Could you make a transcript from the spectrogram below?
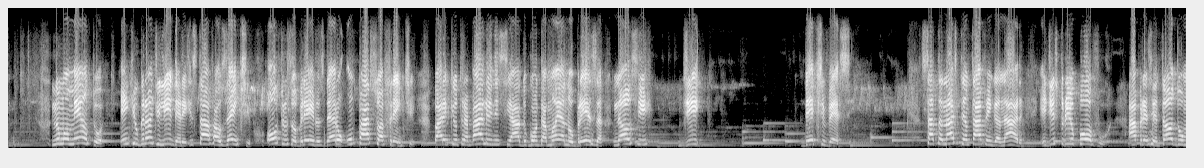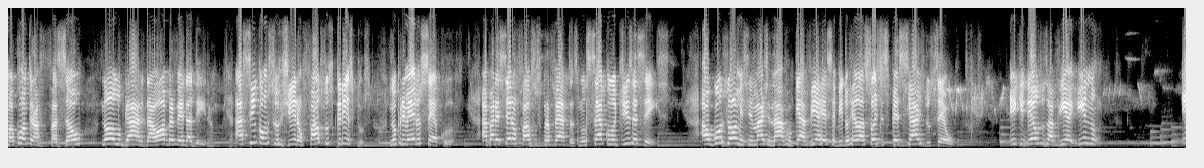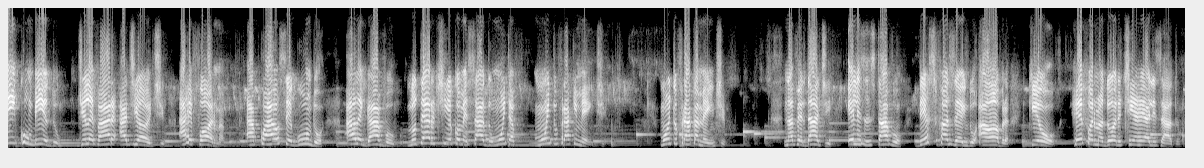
No momento em que o grande líder estava ausente, outros obreiros deram um passo à frente, para que o trabalho iniciado com tamanha nobreza não se de detivesse. Satanás tentava enganar e destruir o povo, apresentando uma contrafação no lugar da obra verdadeira. Assim como surgiram falsos cristos, no primeiro século. Apareceram falsos profetas no século XVI. Alguns homens imaginavam que havia recebido relações especiais do céu e que Deus os havia incumbido de levar adiante a reforma, a qual, segundo alegavam, Lutero tinha começado muita, muito fraquamente muito fracamente. Na verdade, eles estavam desfazendo a obra que o reformador tinha realizado.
